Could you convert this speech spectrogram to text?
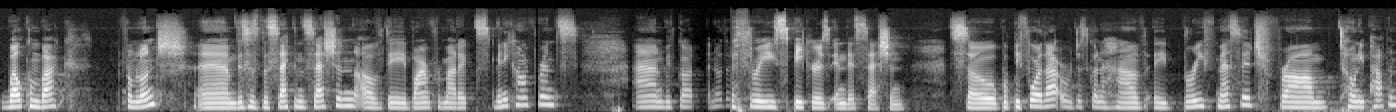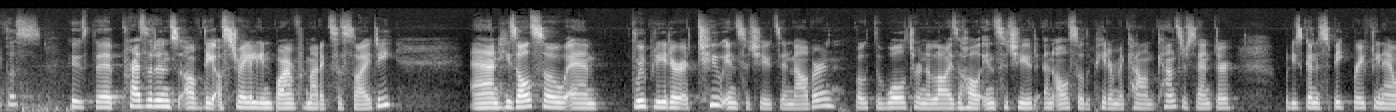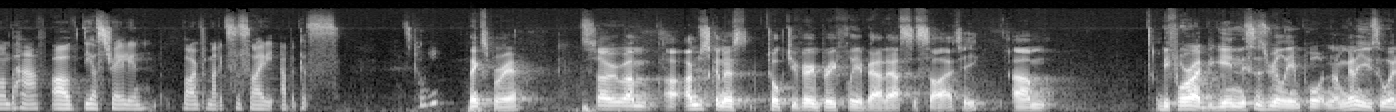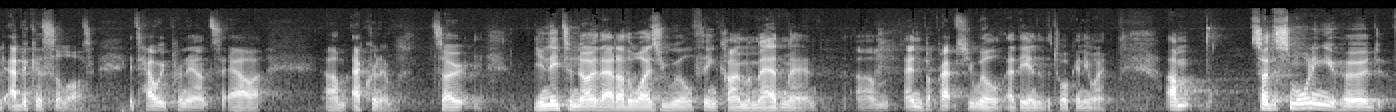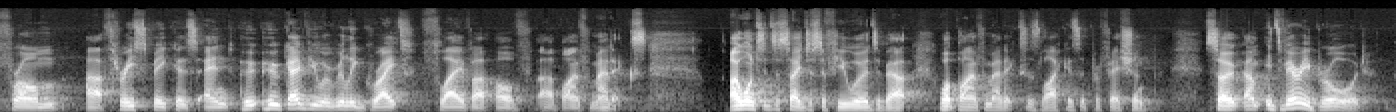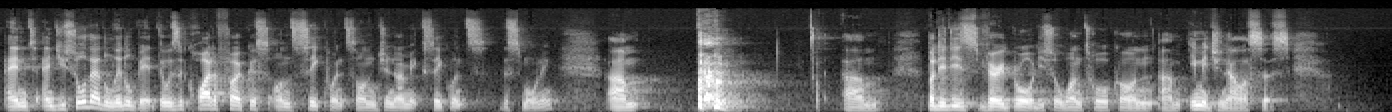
Welcome back from lunch. Um, this is the second session of the Bioinformatics mini conference, and we've got another three speakers in this session. So, but before that, we're just going to have a brief message from Tony Papenfuss, who's the president of the Australian Bioinformatics Society, and he's also um, group leader at two institutes in Melbourne, both the Walter and Eliza Hall Institute and also the Peter MacCallum Cancer Centre, but he's going to speak briefly now on behalf of the Australian Bioinformatics Society Abacus. Tony. Thanks, Maria. So um, I'm just going to talk to you very briefly about our society. Um, before I begin, this is really important. I'm going to use the word abacus a lot. It's how we pronounce our um, acronym. So you need to know that, otherwise you will think I'm a madman. Um, and perhaps you will at the end of the talk anyway. Um, so this morning you heard from uh, three speakers and who, who, gave you a really great flavour of uh, bioinformatics. I wanted to say just a few words about what bioinformatics is like as a profession. So um, it's very broad, and, and you saw that a little bit. There was a, quite a focus on sequence, on genomic sequence this morning. Um, um, but it is very broad. You saw one talk on um, image analysis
